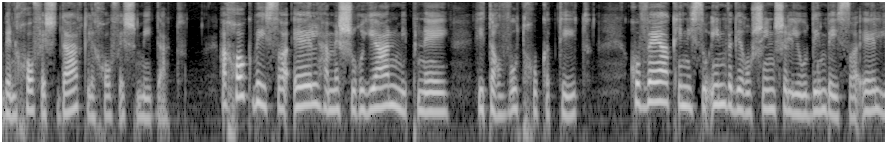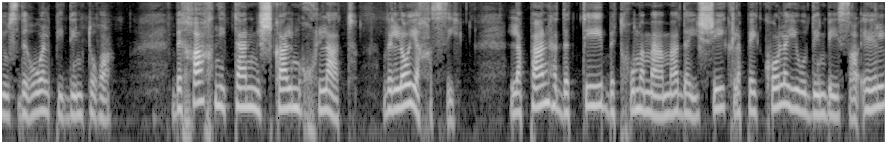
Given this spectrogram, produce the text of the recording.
בין חופש דת לחופש מדת. החוק בישראל, המשוריין מפני התערבות חוקתית, קובע כי נישואין וגירושין של יהודים בישראל יוסדרו על פי דין תורה. בכך ניתן משקל מוחלט ולא יחסי לפן הדתי בתחום המעמד האישי כלפי כל היהודים בישראל,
